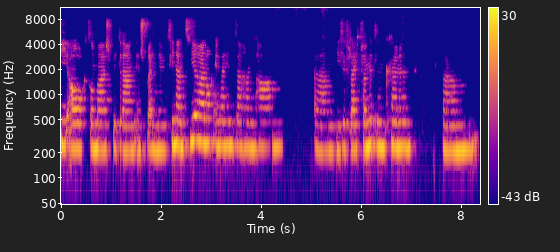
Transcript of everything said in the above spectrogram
die auch zum Beispiel dann entsprechende Finanzierer noch in der Hinterhand haben, ähm, die sie vielleicht vermitteln können. Ähm,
